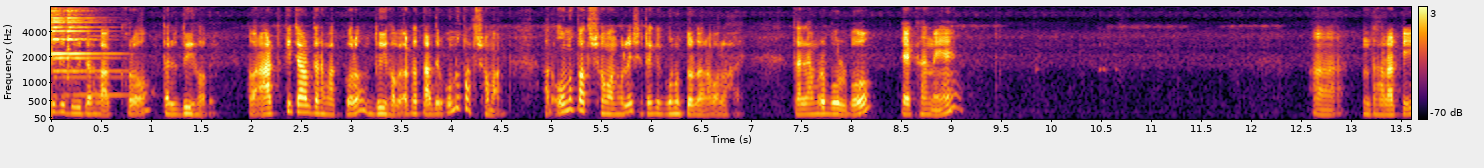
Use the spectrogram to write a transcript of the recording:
যদি দুই দ্বারা ভাগ করো, তাহলে দুই হবে। আর আটকে চার দ্বারা ভাগ করো, দুই হবে। অর্থাৎ তাদের অনুপাত সমান। আর অনুপাত সমান হলে সেটাকে গুণোত্তর দ্বারা বলা হয়। তাহলে আমরা বলব, এখানে ধারাটি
